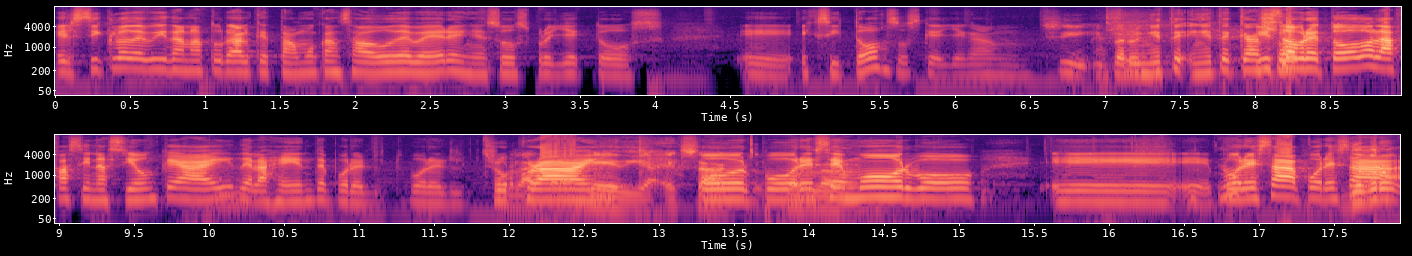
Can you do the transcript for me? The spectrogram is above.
el ciclo de vida natural que estamos cansados de ver en esos proyectos eh, exitosos que llegan. Sí, así. pero en este, en este caso. Y sobre todo la fascinación que hay de la gente por el, por el true por la crime, tragedia, exacto. por, por, Por ese la- morbo, eh, eh, No, por esa, por esa creo-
